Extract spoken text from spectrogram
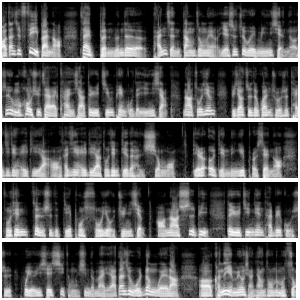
啊，但是费半哦，在本轮的盘整当中呀，也是最为明显的，所以我们后续再来看一下对于晶片股的影响。那昨天比较值得关注的是台积电 ADR 哦，台积电 ADR 昨天跌得很凶哦，跌了二点零一 percent 哦，昨天正式的跌破所有均线。好，那势必对于今天台北股市会有一些系统性的卖压，但是我认为啦，呃，可能也没有想象中那么重，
